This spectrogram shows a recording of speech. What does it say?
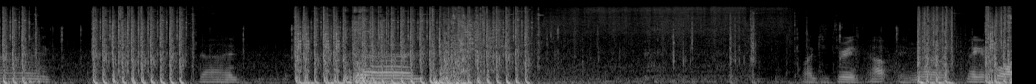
Done. Done. Done. One, two, three. Oh, there's another one. Make it four.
